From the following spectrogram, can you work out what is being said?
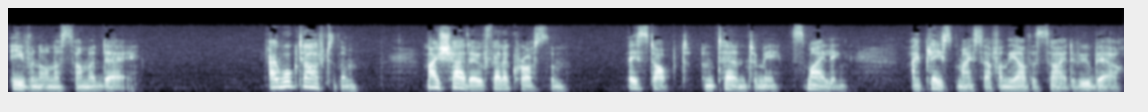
even on a summer day. I walked after them. My shadow fell across them. They stopped and turned to me, smiling. I placed myself on the other side of Hubert.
